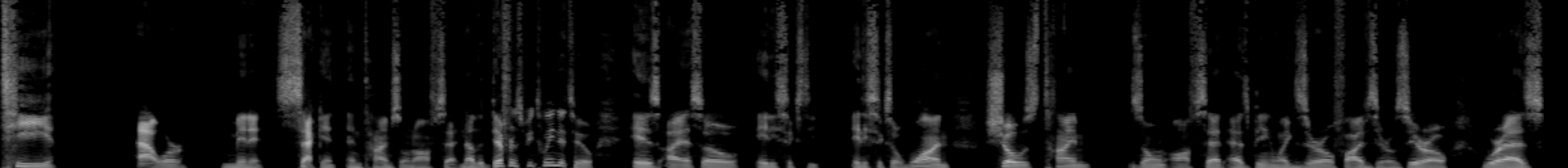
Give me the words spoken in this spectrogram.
T, hour, minute, second, and time zone offset. Now the difference between the two is ISO 8060, 8601 shows time zone offset as being like 0500, whereas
